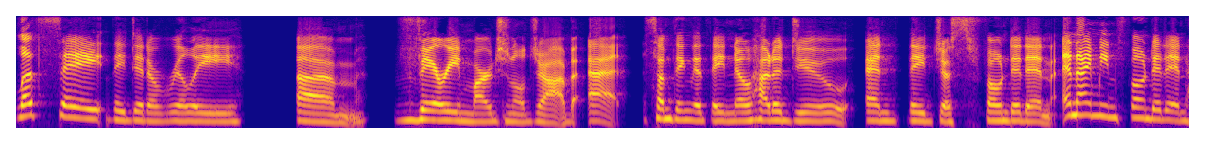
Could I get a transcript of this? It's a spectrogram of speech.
let's say they did a really um very marginal job at something that they know how to do and they just phoned it in. And I mean phoned it in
